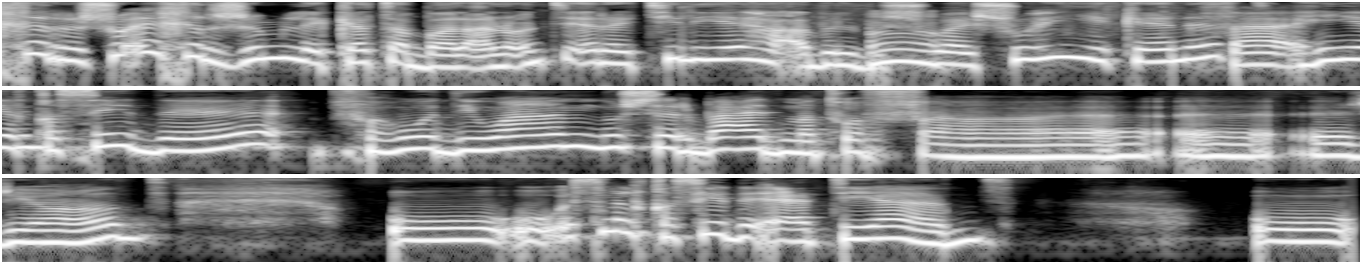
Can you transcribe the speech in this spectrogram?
آخر شو آخر جملة كتبها؟ لأنه أنت قريتي لي إياها قبل بشوي. شو هي كانت؟ فهي قصيدة فهو ديوان نشر بعد ما توفى آه، آه، رياض. و... واسم القصيدة اعتياد. و...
